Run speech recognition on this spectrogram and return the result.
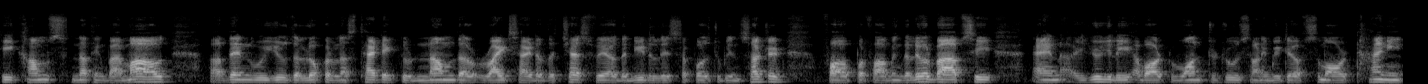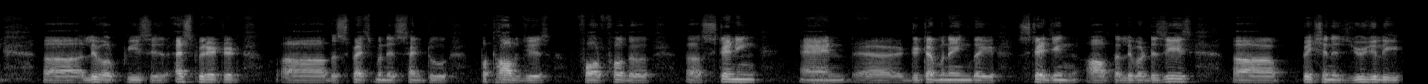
he comes nothing by mouth. Uh, then we use the local anesthetic to numb the right side of the chest where the needle is supposed to be inserted for performing the liver biopsy. And uh, usually about one to two centimeter of small, tiny uh, liver piece is aspirated. Uh, the specimen is sent to pathologists for further uh, staining and uh, determining the staging of the liver disease. patient is usually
